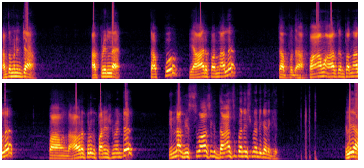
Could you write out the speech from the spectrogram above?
அர்த்தம் பண்ணிச்சா அப்படி இல்லை. தப்பு யாரு பண்ணாலும் தப்பு தான் பாவம் ஆர்த்தம் பண்ணாலும் பாவம் தான் அவரை கொடுக்க பனிஷ்மெண்ட் இன்னும் விஸ்வாசிக்கு தாசி பனிஷ்மெண்ட் கிடைக்குது. இல்லையா?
